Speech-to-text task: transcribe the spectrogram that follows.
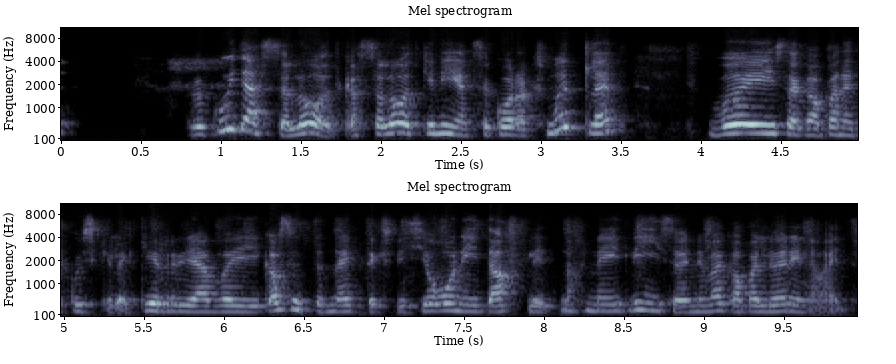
aga kuidas sa lood, kas sa loodki nii, et sa korraks mõtled või sa ka paned kuskile kirja või kasutad näiteks visioonitahvlit, noh, neid viise on ju väga palju erinevaid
